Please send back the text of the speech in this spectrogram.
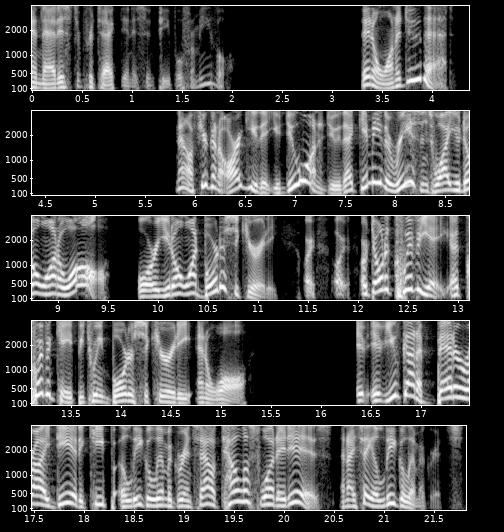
and that is to protect innocent people from evil. They don't want to do that. Now, if you're going to argue that you do want to do that, give me the reasons why you don't want a wall or you don't want border security or, or, or don't equivocate, equivocate between border security and a wall. If, if you've got a better idea to keep illegal immigrants out, tell us what it is. And I say illegal immigrants.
